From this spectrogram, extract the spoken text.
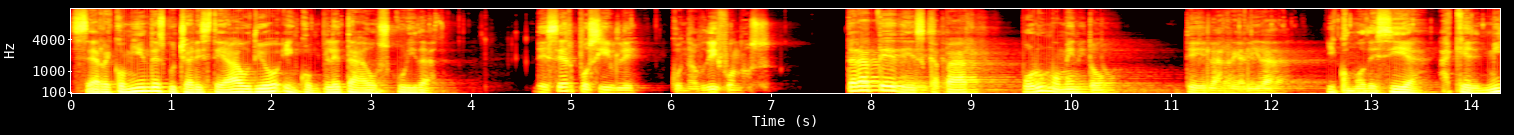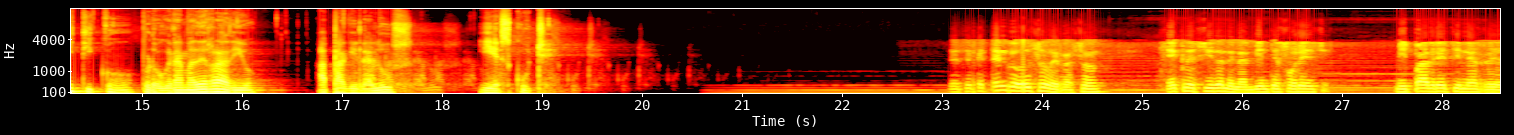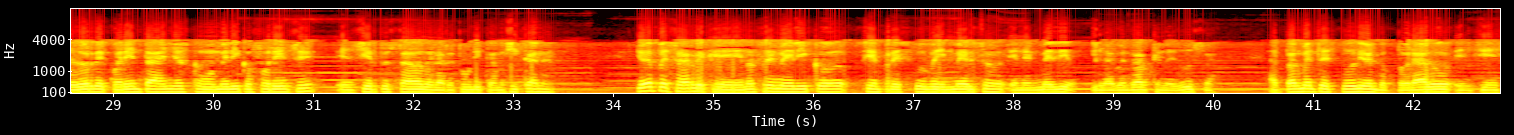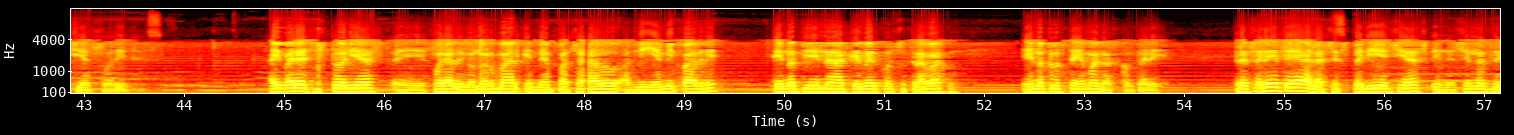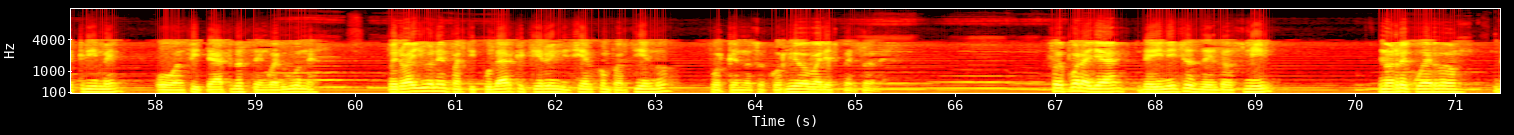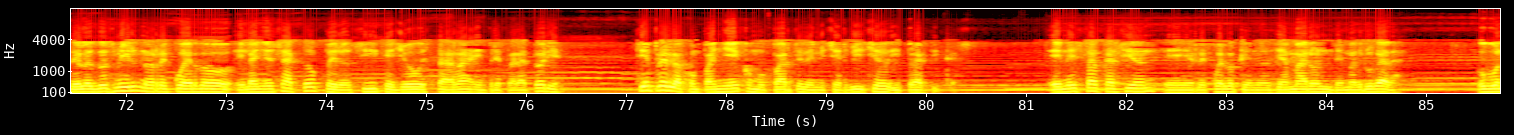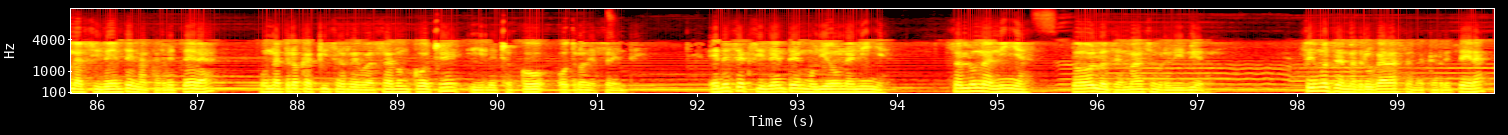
Se recomienda escuchar este audio en completa oscuridad. De ser posible, con audífonos. Trate de escapar por un momento de la realidad. Y como decía aquel mítico programa de radio, apague la luz y escuche. Desde que tengo uso de razón, he crecido en el ambiente forense. Mi padre tiene alrededor de 40 años como médico forense en cierto estado de la República Mexicana. Yo a pesar de que no soy médico, siempre estuve inmerso en el medio y la verdad que me gusta. Actualmente estudio el doctorado en ciencias forenses. Hay varias historias eh, fuera de lo normal que me han pasado a mí y a mi padre que no tienen nada que ver con su trabajo. En otros temas las contaré. Referente a las experiencias en escenas de crimen o anfiteatros tengo algunas, pero hay una en particular que quiero iniciar compartiendo porque nos ocurrió a varias personas. Fue por allá de inicios del 2000, no recuerdo, de los 2000 no recuerdo el año exacto, pero sí que yo estaba en preparatoria. Siempre lo acompañé como parte de mi servicio y prácticas. En esta ocasión eh, recuerdo que nos llamaron de madrugada. Hubo un accidente en la carretera, una troca quiso rebasar un coche y le chocó otro de frente. En ese accidente murió una niña, solo una niña, todos los demás sobrevivieron. Fuimos de madrugada hasta la carretera.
